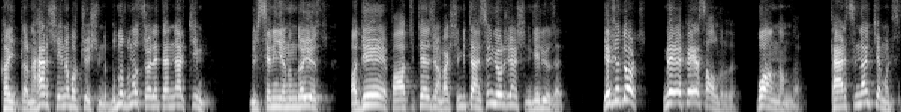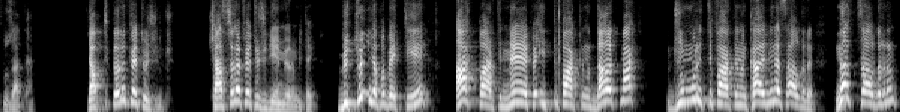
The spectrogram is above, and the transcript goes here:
kayıtlarına. Her şeyine bakıyor şimdi. Buna buna söyletenler kim? Biz senin yanındayız. Hadi Fatih Tezcan. Bak şimdi bir tanesini göreceksin şimdi. Geliyor zaten. Gece 4. MHP'ye saldırdı. Bu anlamda. Tersinden Kemalist bu zaten. Yaptıkları FETÖ'cülük. Şahsına FETÖ'cü diyemiyorum bir tek. Bütün yapıp ettiği AK Parti MHP ittifakını dağıtmak Cumhur İttifakı'nın kalbine saldırı. Nasıl saldırırım?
